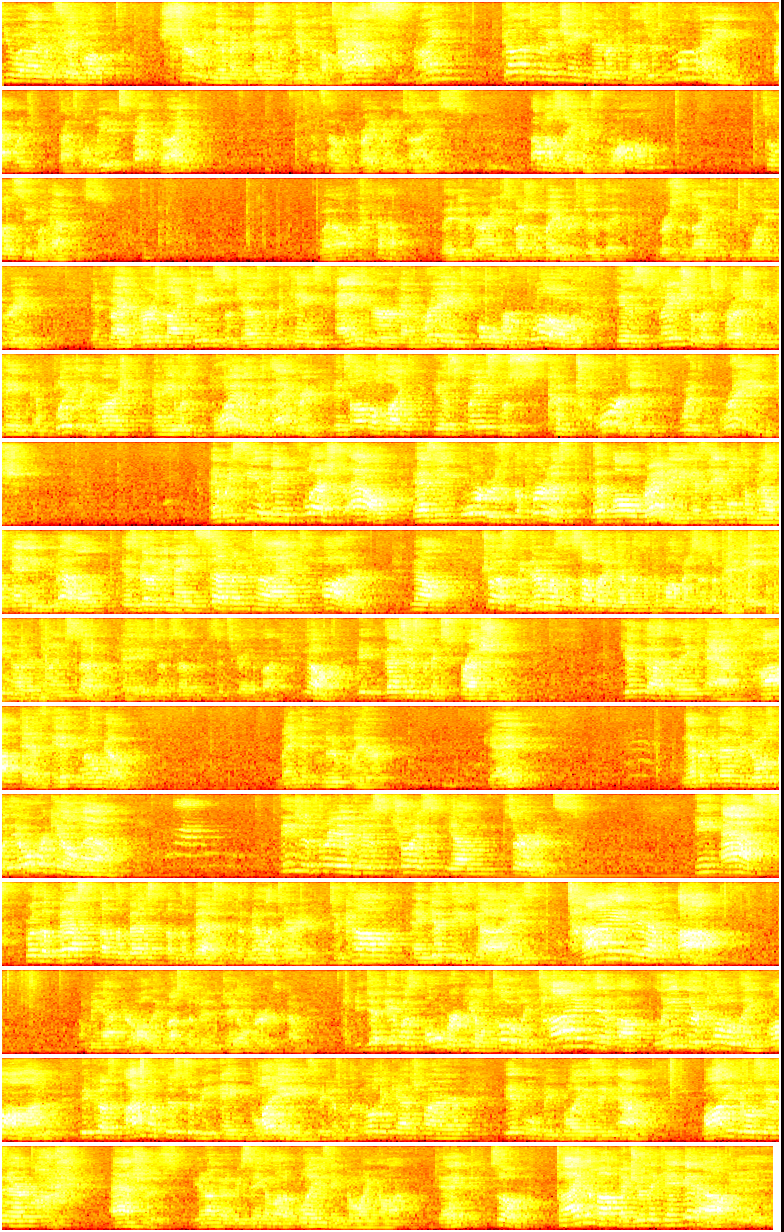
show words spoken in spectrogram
you and I would say, well, surely Nebuchadnezzar would give them a pass, right? God's going to change Nebuchadnezzar's mind. That would, that's what we'd expect, right? That's how we pray many times. I'm not saying that's wrong. So let's see what happens. Well, they didn't earn any special favors, did they? Verses 19 through 23. In fact, verse 19 suggests that the king's anger and rage overflowed. His facial expression became completely harsh and he was boiling with anger. It's almost like his face was contorted with rage. And we see it being fleshed out as he orders that the furnace that already is able to melt any metal is going to be made seven times hotter. Now, trust me, there wasn't somebody there with a thermometer that says, okay, 1800 times 7, okay, 8 times 7, 56 squared 5. No, it, that's just an expression. Get that thing as hot as it will go. Make it nuclear. Okay? Nebuchadnezzar goes for the overkill now. These are three of his choice young servants. He asks for the best of the best of the best in the military to come and get these guys, tie them up. I mean, after all, they must have been jailbirds. It was overkill, totally. Tie them up, leave their clothing on, because I want this to be a blaze, because when the clothing catch fire, it will be blazing out. Body goes in there, ashes. You're not going to be seeing a lot of blazing going on. Okay? So, tie them up, make sure they can't get out. And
